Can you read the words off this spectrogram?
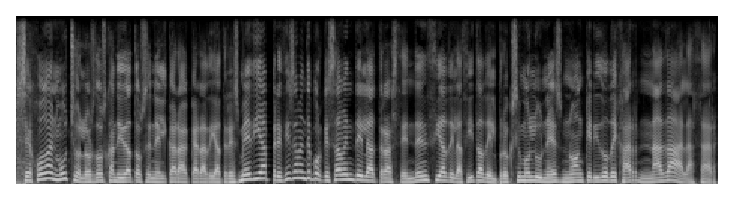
Se juegan mucho los dos candidatos en el cara a cara de A3 Media, precisamente porque saben de la trascendencia de la cita del próximo lunes, no han querido dejar nada al azar.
